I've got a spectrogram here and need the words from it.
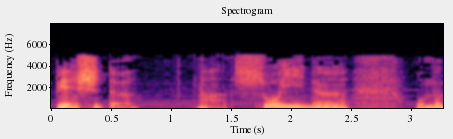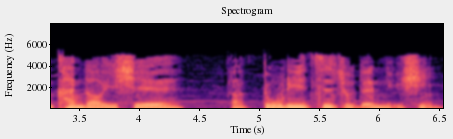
便是德啊，所以呢，我们看到一些啊独立自主的女性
